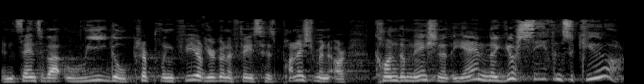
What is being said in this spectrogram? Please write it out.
In the sense of that legal crippling fear, you're going to face His punishment or condemnation at the end. Now you're safe and secure.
